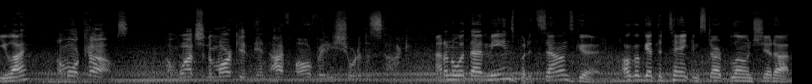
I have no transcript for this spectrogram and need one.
Eli? I'm on comms. I'm watching the market, and I've already shorted the stock. I don't know what that means, but it sounds good. I'll go get the tank and start blowing shit up.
